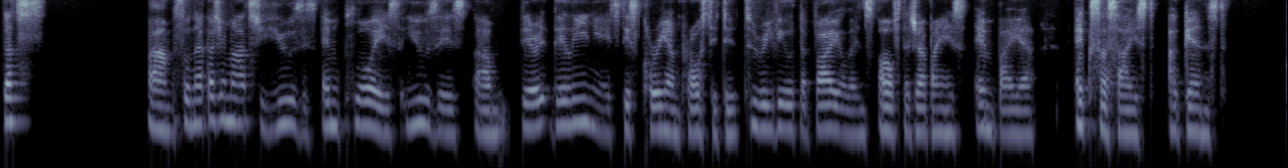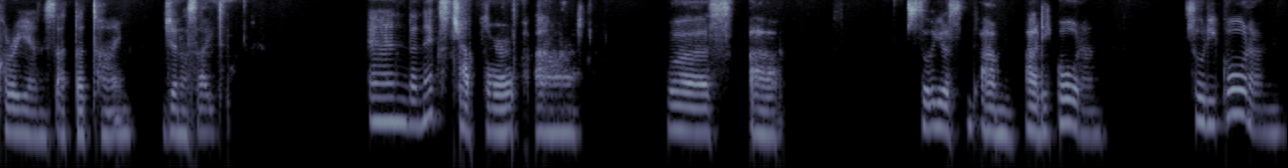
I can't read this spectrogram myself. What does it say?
that's um, so Nakajima uses employs uses um, de- delineates this Korean prostitute to reveal the violence of the Japanese empire exercised against Koreans at that time, genocide. And the next chapter uh, was uh, so yes, um, uh, Ri Kōran. So Ri Kōran.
